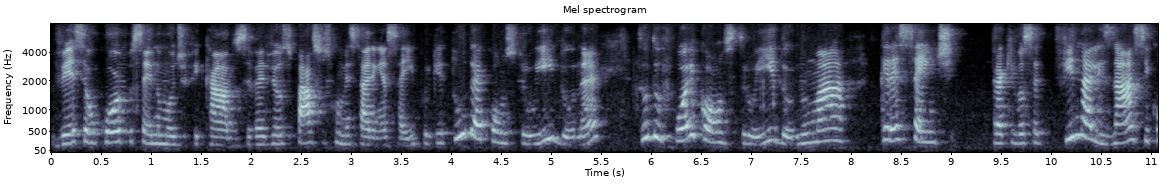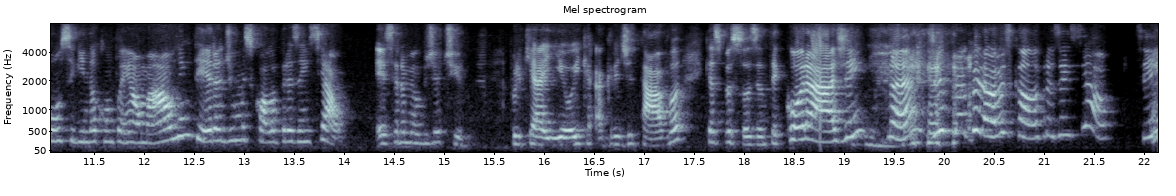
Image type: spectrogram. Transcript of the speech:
ver seu corpo sendo modificado, você vai ver os passos começarem a sair, porque tudo é construído, né? Tudo foi construído numa crescente, para que você finalizasse conseguindo acompanhar uma aula inteira de uma escola presencial. Esse era o meu objetivo. Porque aí eu acreditava que as pessoas iam ter coragem, né, de procurar uma escola presencial. Sim?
